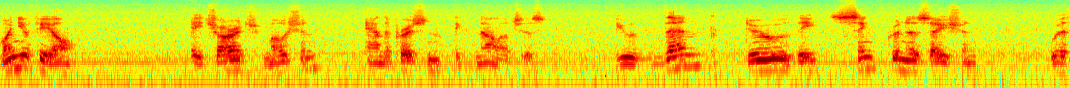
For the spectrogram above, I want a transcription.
When you feel a charge motion and the person acknowledges, you then do the synchronization with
